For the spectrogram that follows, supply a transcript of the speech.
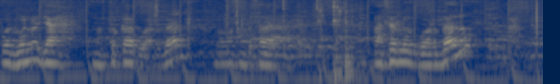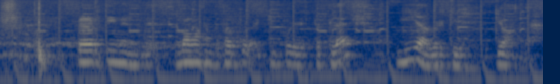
Pues bueno, ya nos toca guardar. Vamos a empezar a hacer los guardados pertinentes. Vamos a empezar por aquí, por este flash y a ver qué, qué onda.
